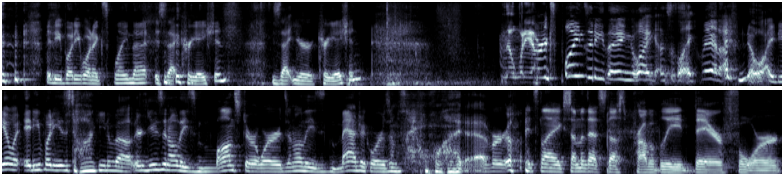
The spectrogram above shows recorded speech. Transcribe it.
Anybody want to explain that? Is that creation? Is that your creation? Nobody ever explains anything. Like I was just like, man, I have no idea what anybody is talking about. They're using all these monster words and all these magic words. I'm just like, whatever. It's like some of that stuff's probably there for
